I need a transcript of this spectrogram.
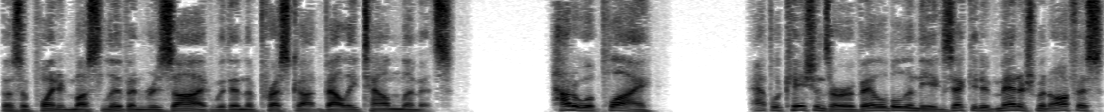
Those appointed must live and reside within the Prescott Valley town limits. How to apply? Applications are available in the Executive Management Office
